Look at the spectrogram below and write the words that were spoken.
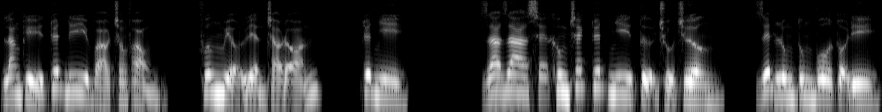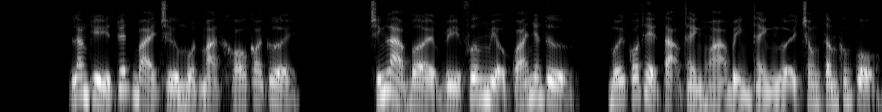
Lăng kỳ tuyết đi vào trong phòng, Phương miểu liền chào đón, tuyết nhi. Ra ra sẽ không trách tuyết nhi tự chủ trương, giết lung tung vô tội đi. Lăng kỳ tuyết bài trừ một mặt khó coi cười. Chính là bởi vì phương miểu quá nhân từ, mới có thể tạo thành hòa bình thành người trong tâm không cổ,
